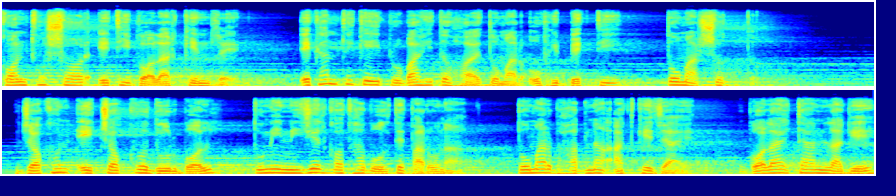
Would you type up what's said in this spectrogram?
কণ্ঠস্বর এটি গলার কেন্দ্রে। এখান থেকেই প্রবাহিত হয় তোমার অভিব্যক্তি, তোমার সত্য। যখন এই চক্র দুর্বল, তুমি নিজের কথা বলতে পারো না। তোমার ভাবনা আটকে যায়। গলায় টান লাগে।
